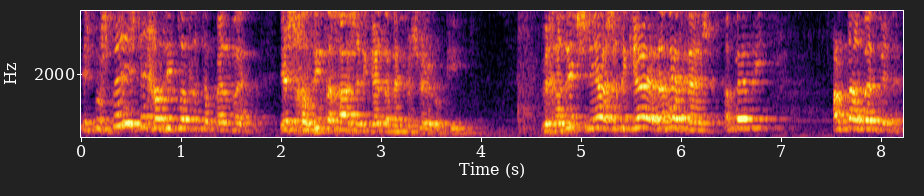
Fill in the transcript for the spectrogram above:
יש פה שני, שני חזיתות לטפל בהן. יש חזית אחת שנקראת הנפש האלוקית, וחזית שנייה שנקראת הנפש הבהמית. אל תערבב ביניהם.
